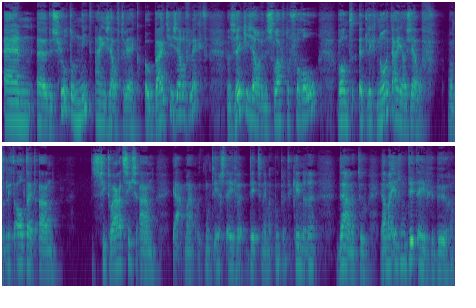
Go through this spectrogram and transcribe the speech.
en uh, de schuld om niet aan jezelf te werken ook buiten jezelf legt, dan zet je jezelf in een slachtofferrol, want het ligt nooit aan jouzelf. Want het ligt altijd aan situaties, aan, ja, maar ik moet eerst even dit, nee, maar ik moet met de kinderen daar naartoe. Ja, maar eerst moet dit even gebeuren.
